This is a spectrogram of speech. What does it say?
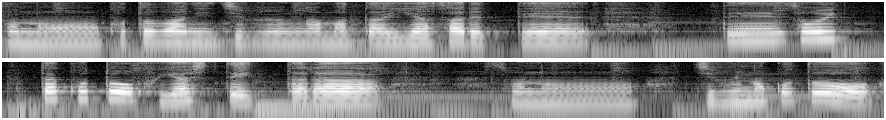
その言葉に自分がまた癒されてでそういったことを増やしていったらその自分のことを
